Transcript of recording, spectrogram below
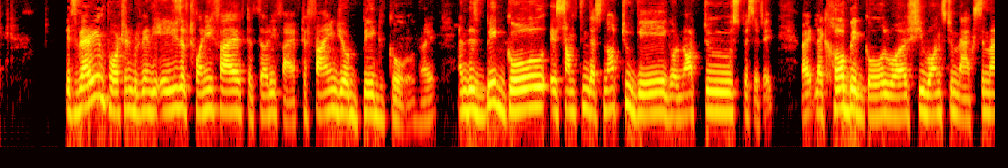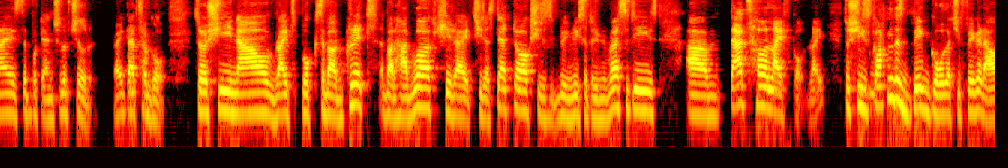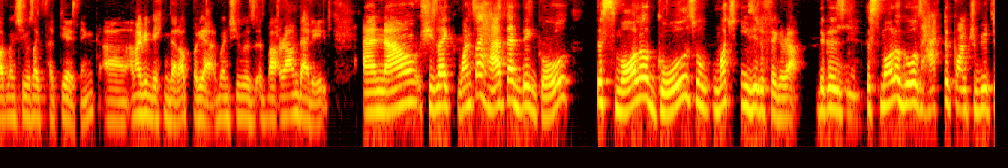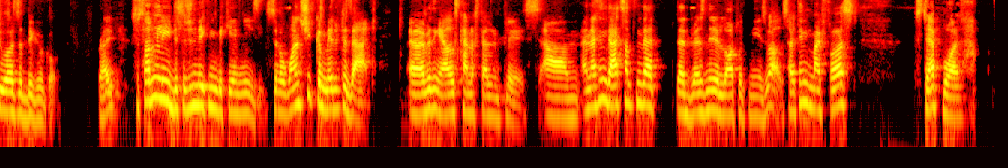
it's very important between the ages of 25 to 35 to find your big goal, right? And this big goal is something that's not too vague or not too specific, right? Like her big goal was she wants to maximize the potential of children right? That's her goal. So she now writes books about grit about hard work. She writes she does ted talks. She's doing research at universities. Um, that's her life goal right? So she's mm-hmm. gotten this big goal that she figured out when she was like 30 i think. Uh, i might be making that up but yeah when she was about around that age. And now she's like once i had that big goal the smaller goals were much easier to figure out because mm-hmm. the smaller goals had to contribute towards a bigger goal right? So suddenly decision making became easy. So once you committed to that, uh, everything else kind of fell in place. Um, and I think that's something that that resonated a lot with me as well. So I think my first step was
